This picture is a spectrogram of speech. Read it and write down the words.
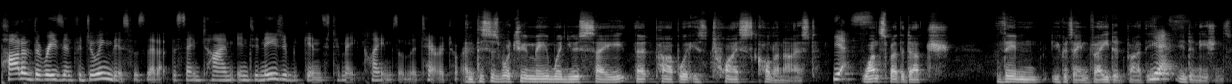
Part of the reason for doing this was that at the same time, Indonesia begins to make claims on the territory. And this is what you mean when you say that Papua is twice colonised. Yes. Once by the Dutch, then you could say invaded by the Yes. Indonesians.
